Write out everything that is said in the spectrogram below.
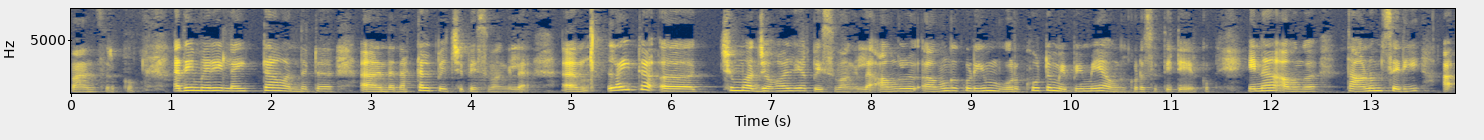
ஃபேன்ஸ் இருக்கும். அதேமாரி லைட்டாக வந்துட்டு இந்த நக்கல் பேச்சு பேசுவாங்கள்ல லைட்டாக சும்மா ஜாலியாக பேசுவாங்கள்ல அவங்க அவங்க கூடயும் ஒரு கூட்டம் எப்பயுமே அவங்க கூட சுற்றிட்டே இருக்கும். ஏன்னா அவங்க தானும் சரி அ-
